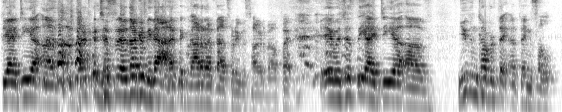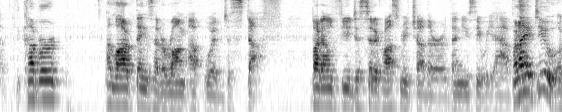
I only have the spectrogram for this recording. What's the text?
the idea of there could just there could be that. I think I don't know if that's what he was talking about, but it was just the idea of you can cover th- things, cover a lot of things that are wrong up with just stuff. But if you just sit across from each other, then you see what you have. But I do, uh,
